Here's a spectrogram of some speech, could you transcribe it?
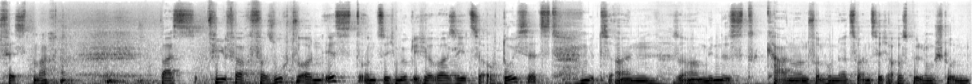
festmacht, was vielfach versucht worden ist und sich möglicherweise jetzt auch durchsetzt mit einem wir, Mindestkanon von 120 Ausbildungsstunden,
